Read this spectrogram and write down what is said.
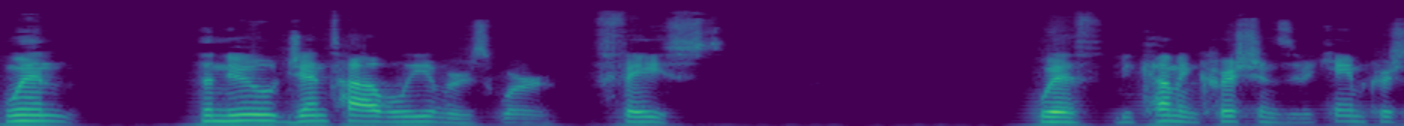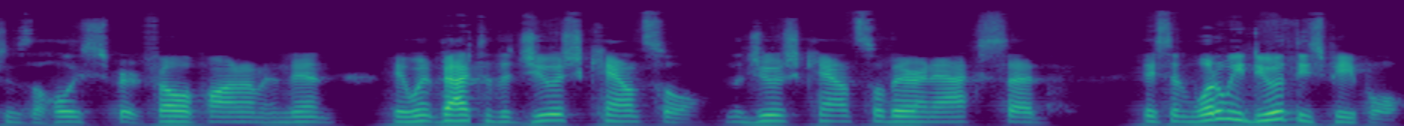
When the new Gentile believers were faced with becoming Christians. They became Christians. The Holy Spirit fell upon them, and then they went back to the Jewish council. The Jewish council there in Acts said, they said, what do we do with these people?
